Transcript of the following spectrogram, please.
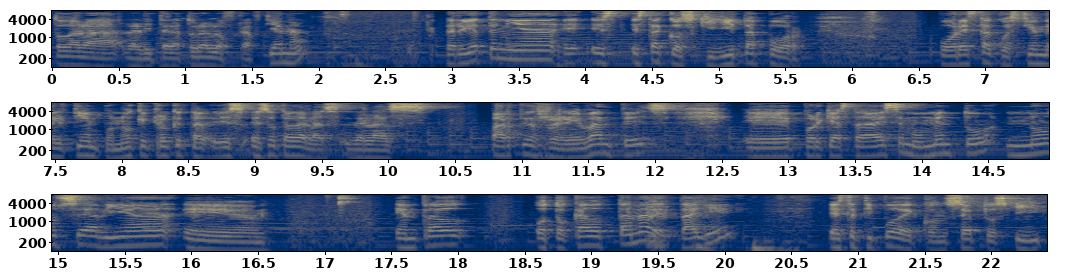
toda la, literatura Lovecraftiana. Pero ya tenía eh, esta cosquillita por, por esta cuestión del tiempo, ¿no? Que creo que es, otra de las, de las partes relevantes, eh, porque hasta ese momento no se había eh, entrado o tocado tan a detalle este tipo de conceptos. Y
